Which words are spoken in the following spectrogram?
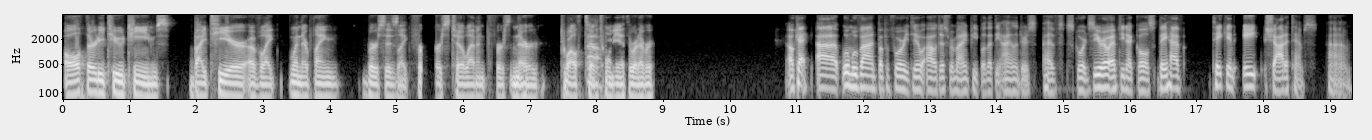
all 32 teams by tier of like when they're playing versus like first to 11th, first in their 12th to oh. 20th or whatever. Okay, uh, we'll move on. But before we do, I'll just remind people that the Islanders have scored zero empty net goals. They have taken eight shot attempts um,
